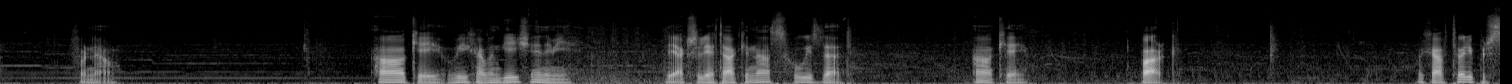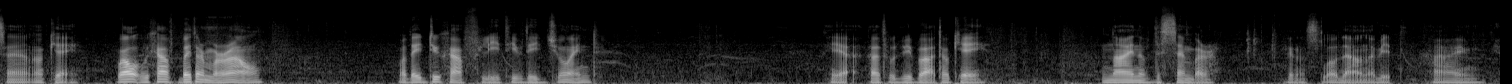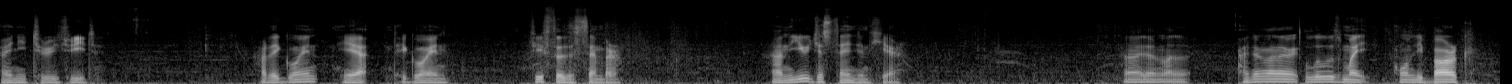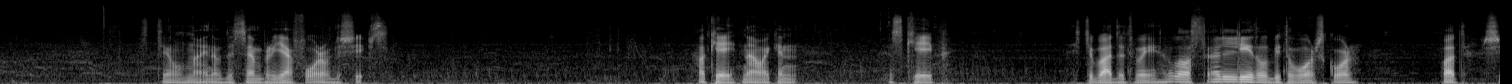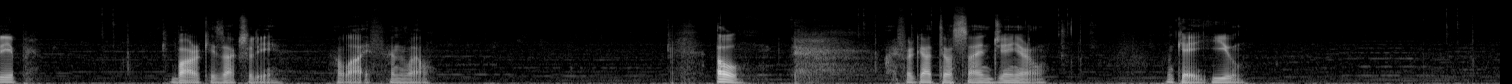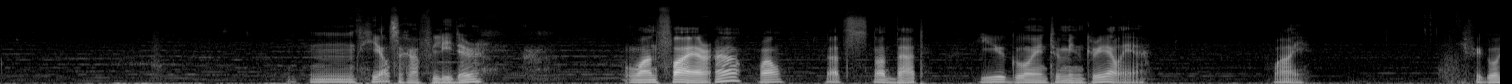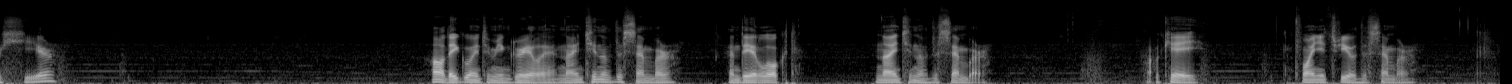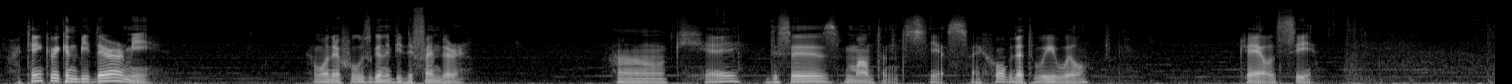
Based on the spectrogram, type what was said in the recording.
for now. Okay, we have engaged enemy. They actually attacking us. Who is that? Okay. Park. We have 30%. Okay. Well, we have better morale. But they do have fleet if they joined. Yeah, that would be bad. Okay. 9 of December. I'm gonna slow down a bit. I I need to retreat. Are they going? Yeah, they go in 5th of December. And you just stand in here. I don't want I don't want to lose my only bark. Still 9 of December. Yeah, 4 of the ships. Okay, now I can escape. It's too bad that we lost a little bit of war score. But ship bark is actually alive and well. Oh, I forgot to assign general. Okay, you. Mm, he also have leader. One fire. Oh, well, that's not bad. You go into Mingrelia. Why? If we go here, Oh, they go into Mingrelia, 19th of December, and they locked. 19th of December. Okay, 23 of December. I think we can beat their army. I wonder who's gonna be defender. Okay, this is mountains. Yes, I hope that we will. Okay, let's see.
